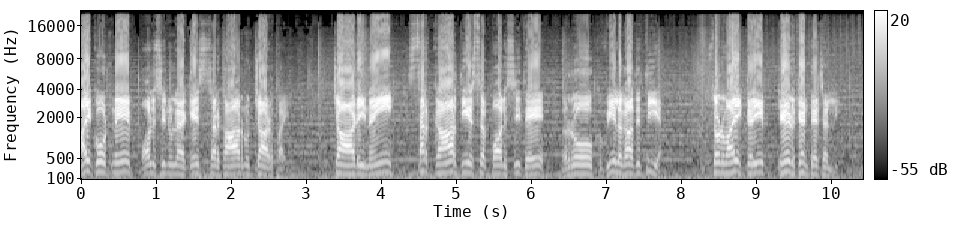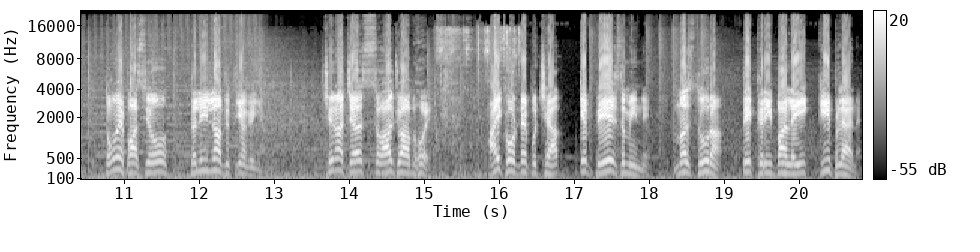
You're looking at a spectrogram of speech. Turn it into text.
ਹਾਈ ਕੋਰਟ ਨੇ ਪਾਲਿਸੀ ਨੂੰ ਲੈ ਕੇ ਸਰਕਾਰ ਨੂੰ ਝਾੜ ਪਾਈ। ਝਾੜ ਹੀ ਨਹੀਂ, ਸਰਕਾਰ ਦੀ ਇਸ ਪਾਲਿਸੀ ਤੇ ਰੋਕ ਵੀ ਲਗਾ ਦਿੱਤੀ ਹੈ। ਸੁਣਵਾਈ ਕਰੀਬ 1.5 ਘੰਟੇ ਚੱਲੀ। ਦੋਵੇਂ ਪਾਸਿਓਂ ਦਲੀਲਾਂ ਦਿੱਤੀਆਂ ਗਈਆਂ, ਜਿਨ੍ਹਾਂ 'ਚ ਸਵਾਲ ਜਵਾਬ ਹੋਏ। ਹਾਈ ਕੋਰਟ ਨੇ ਪੁੱਛਿਆ ਕਿ ਬੇਜ਼ਮੀਨੇ ਮਜ਼ਦੂਰਾਂ ਤੇ ਗਰੀਬਾਂ ਲਈ ਕੀ ਪਲਾਨ ਹੈ?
